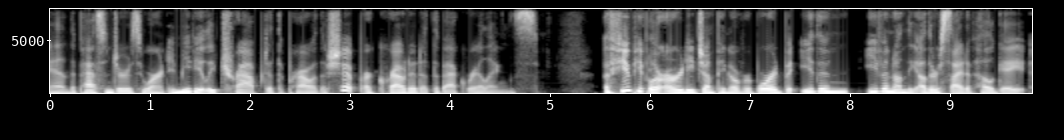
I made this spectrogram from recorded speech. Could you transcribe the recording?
and the passengers who aren't immediately trapped at the prow of the ship are crowded at the back railings. A few people are already jumping overboard, but even even on the other side of Hellgate,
